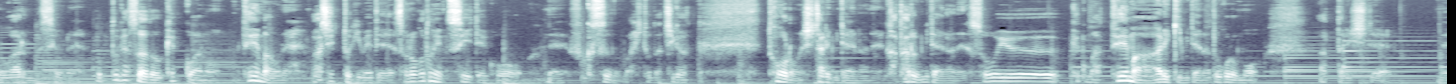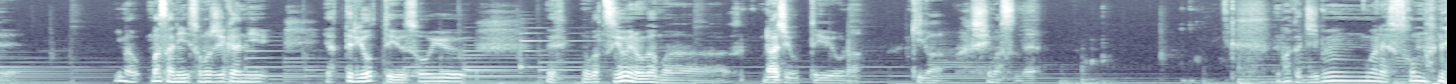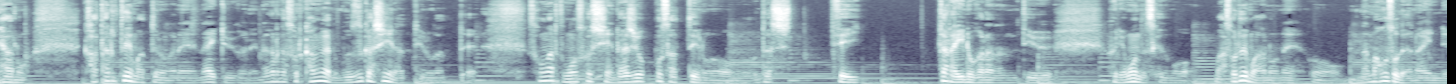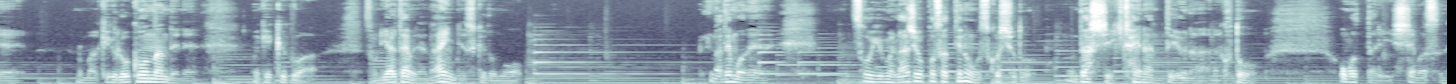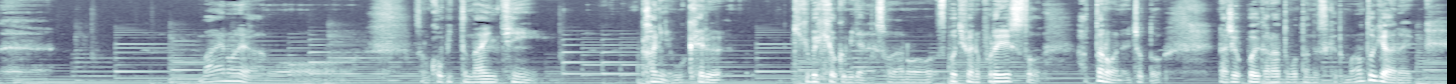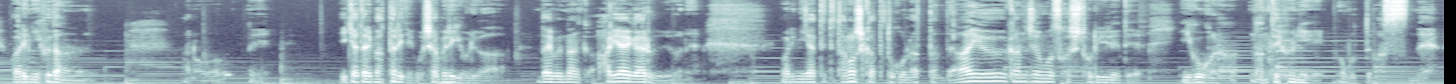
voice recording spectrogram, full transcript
のがあるんですよね。ポッドキャストだと結構あの、テーマをね、バシッと決めて、そのことについてこう、ね、複数の人たちが討論したりみたいなね、語るみたいなね、そういう結構まあテーマありきみたいなところもあったりして、ね、今まさにその時間にやってるよっていう、そういう、ね、のが強いのがまあ、ラジオっていうような気がしますね。で、なんか自分はね、そんなね、あの、語るテーマっていうのがね、ないというかね、なかなかそれ考えるの難しいなっていうのがあって、そうなるともう少しね、ラジオっぽさっていうのを出していったらいいのかななんていうふうに思うんですけども、まあそれでもあのね、この生放送ではないんで、まあ結局録音なんでね、まあ、結局はそのリアルタイムではないんですけども、まあでもね、そういうラジオっぽさっていうのを少しちょっと出していきたいなっていうようなことを思ったりしてますね。前のね、あのその COVID-19 かにおける聞くべき曲みたいな、そうあの、Spotify のプレイリスト貼ったのはね、ちょっとラジオっぽいかなと思ったんですけども、あの時はね、割に普段、あの、ね、行き当たりばったりでこう喋るよりは、だいぶなんか張り合いがあるというかね、割にやってて楽しかったところだったんで、ああいう感じをもう少し取り入れていこうかな、なんていうふうに思ってますね。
